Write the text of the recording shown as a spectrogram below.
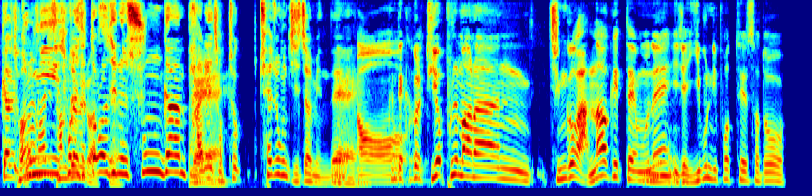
그러니까 저는 공이 손에서 떨어지는. 순간 발에 네. 접촉 최종 지점인데 네. 어. 근데 그걸 뒤엎을 만한 증거가 안 나왔기 때문에 이제 이분 리포트에서도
